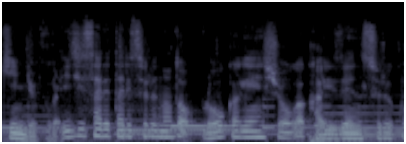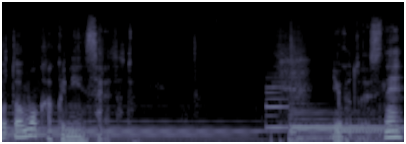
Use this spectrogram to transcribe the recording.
筋力が維持されたりするなど老化現象が改善することも確認されたと。いうことですね。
